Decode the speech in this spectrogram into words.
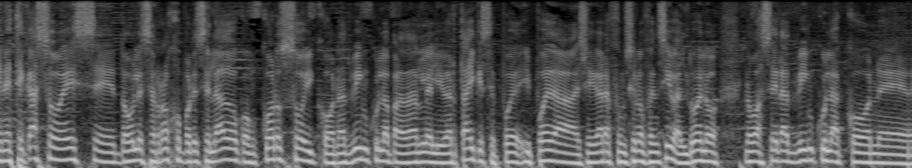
En este caso es eh, doble cerrojo por ese lado con Corso y con Advíncula para darle libertad y que se puede, y pueda llegar a función ofensiva. El duelo no va a ser Advíncula con, eh,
